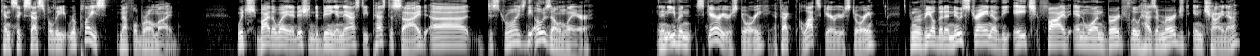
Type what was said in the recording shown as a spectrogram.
can successfully replace methyl bromide. Which, by the way, in addition to being a nasty pesticide, uh, destroys the ozone layer. In an even scarier story, in fact, a lot scarier story, been revealed that a new strain of the H5N1 bird flu has emerged in China,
